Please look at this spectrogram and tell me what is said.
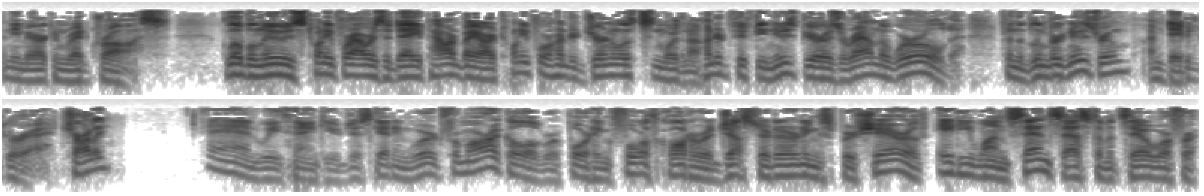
and the American Red Cross. Global news 24 hours a day, powered by our 2,400 journalists in more than 150 news bureaus around the world. From the Bloomberg Newsroom, I'm David Gura. Charlie? And we thank you. Just getting word from Oracle reporting fourth quarter adjusted earnings per share of 81 cents. Estimates there were for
